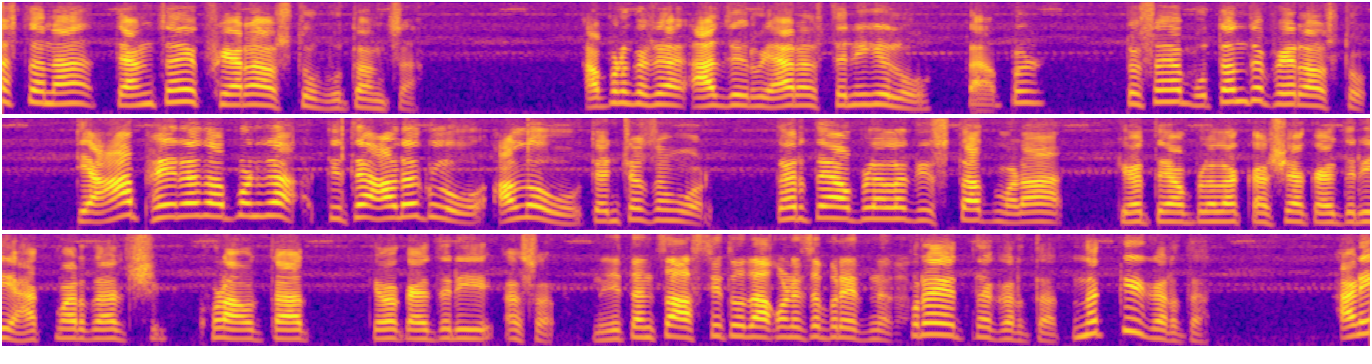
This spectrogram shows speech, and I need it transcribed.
असतं ना त्यांचा एक फेरा असतो भूतांचा. आपण कसं आज जर या रस्त्याने गेलो तर आपण तसा या भूतांचा फेरा असतो. त्या फेऱ्यात आपण जर तिथे अडकलो आलो त्यांच्यासमोर तर ते आपल्याला दिसतात म्हणा किंवा ते आपल्याला कशा काहीतरी हाक मारतात खुणावतात किंवा काहीतरी असं. म्हणजे त्यांचं अस्तित्व दाखवण्याचा प्रयत्न. प्रयत्न करतात नक्की करतात. आणि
